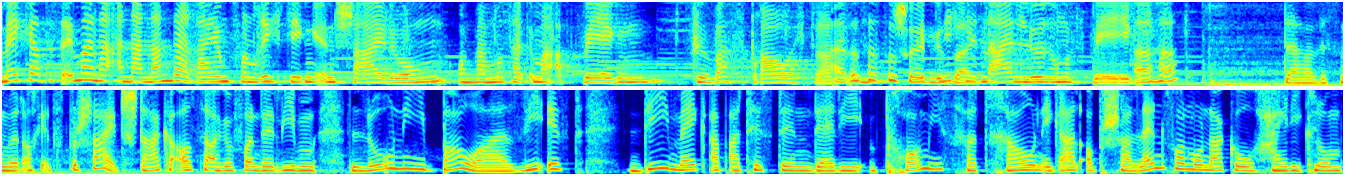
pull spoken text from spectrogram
Make-up ist immer eine Aneinanderreihung von richtigen Entscheidungen und man muss halt immer abwägen, für was brauche ich das. Ah, das hast du schön es gibt gesagt. Nicht diesen einen Lösungsweg. Aha. Da wissen wir doch jetzt Bescheid. Starke Aussage von der lieben Loni Bauer. Sie ist die Make-up-Artistin, der die Promis vertrauen, egal ob Charlene von Monaco, Heidi Klum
